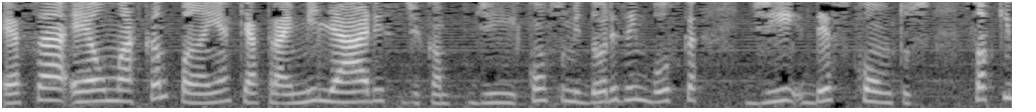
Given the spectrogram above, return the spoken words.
Essa é uma campanha que atrai milhares de, de consumidores em busca de descontos. Só que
